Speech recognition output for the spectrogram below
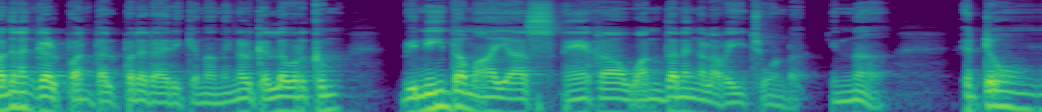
വചനം കേൾപ്പാൻ തൽപരരായിരിക്കുന്ന നിങ്ങൾക്കെല്ലാവർക്കും വിനീതമായ സ്നേഹ വന്ദനങ്ങൾ അറിയിച്ചുകൊണ്ട് ഇന്ന് ഏറ്റവും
